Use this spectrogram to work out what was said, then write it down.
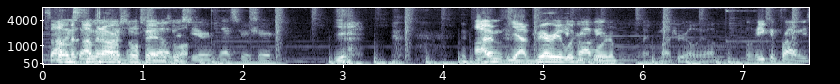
So I'm an- excited I'm an Arsenal fan as well. This year, that's for sure. Yeah. I'm yeah, very You looking probably- forward to playing Montreal. Yeah. Well, he could probably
